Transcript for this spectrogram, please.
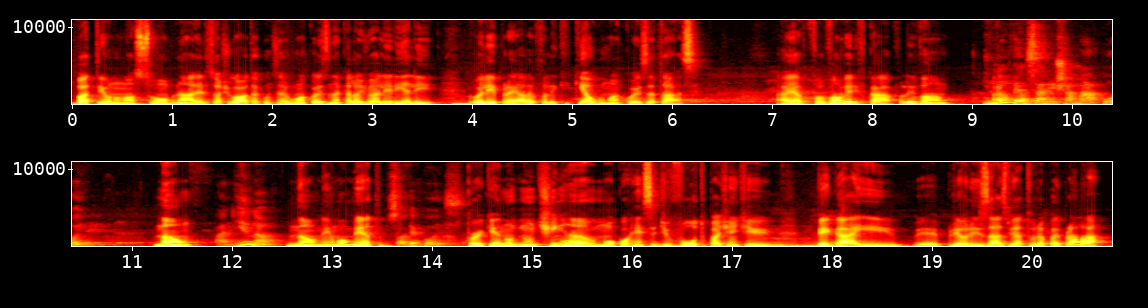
bateu no nosso ombro, nada, ele só chegou, ó, tá acontecendo alguma coisa naquela joalheria ali. Eu olhei para ela e falei, o que, que é alguma coisa, Tássia? Aí ela falou, vamos verificar? Eu falei, vamos. E não pensaram em chamar apoio? Não, Ali não, não, nenhum momento. só depois. Porque não, não tinha uma ocorrência de vulto para a gente pegar e eh, priorizar as viaturas para ir para lá.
